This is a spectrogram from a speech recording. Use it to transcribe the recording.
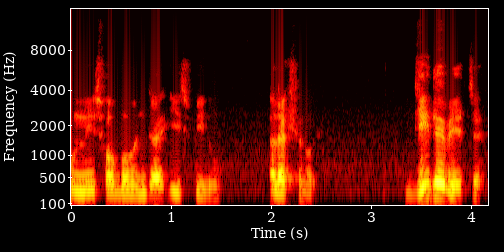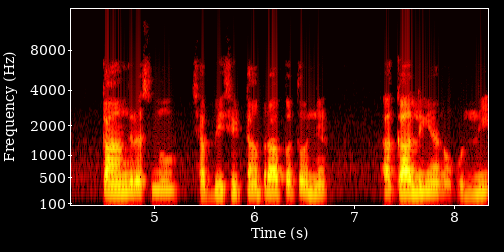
1952 ਈਸਵੀ ਨੂੰ ਇਲੈਕਸ਼ਨ ਹੋਏ। ਜਿਹਦੇ ਵਿੱਚ ਕਾਂਗਰਸ ਨੂੰ 26 ਸੀਟਾਂ ਪ੍ਰਾਪਤ ਹੋਈਆਂ, ਅਕਾਲੀਆਂ ਨੂੰ 19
